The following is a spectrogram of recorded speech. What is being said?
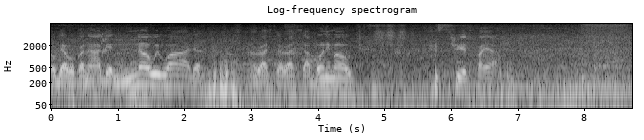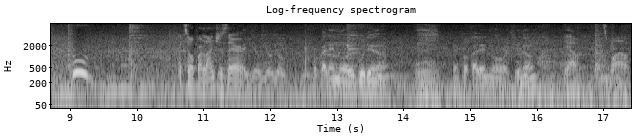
Up there, we cannot get no reward. and Rasta, Rasta, burn him out. Straight fire. Let's hope our lunch is there. Yo, yo, yo. Fucker, they know we good, you know. The fucker, they know us, you know. Yeah, it's wild.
